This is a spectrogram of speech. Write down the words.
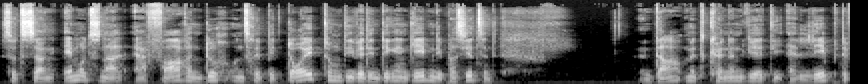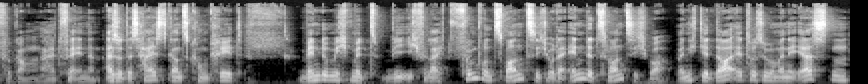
sozusagen emotional erfahren durch unsere Bedeutung, die wir den Dingen geben, die passiert sind, damit können wir die erlebte Vergangenheit verändern. Also das heißt ganz konkret, wenn du mich mit, wie ich vielleicht 25 oder Ende 20 war, wenn ich dir da etwas über meine ersten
